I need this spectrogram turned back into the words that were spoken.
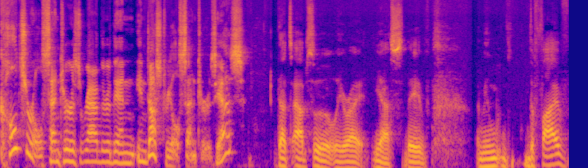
cultural centers rather than industrial centers, yes? That's absolutely right. Yes, they've I mean, the five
